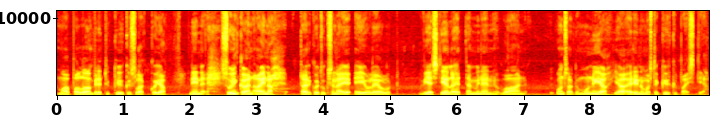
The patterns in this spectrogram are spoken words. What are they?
maapalloa on pidetty kyyhkyslakkoja, niin suinkaan aina tarkoituksena ei ole ollut viestien lähettäminen, vaan on saatu munia ja erinomaista kyyhkypaistia.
